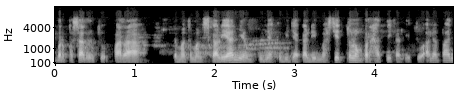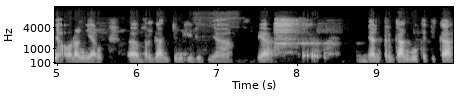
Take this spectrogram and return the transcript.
berpesan untuk para teman-teman sekalian yang punya kebijakan di masjid tolong perhatikan itu ada banyak orang yang uh, bergantung hidupnya ya dan terganggu ketika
